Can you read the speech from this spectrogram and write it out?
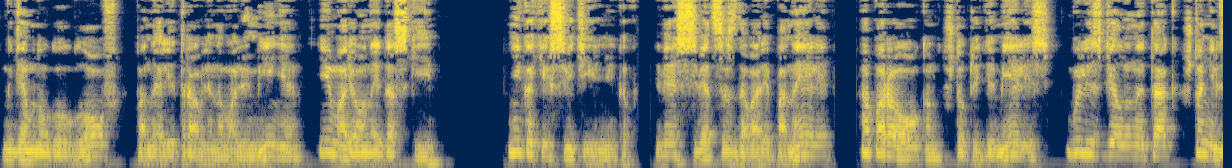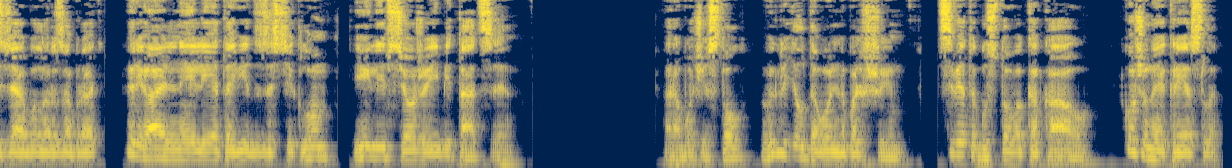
где много углов, панели травленного алюминия и мореной доски. Никаких светильников, весь свет создавали панели, а пара окон, что тут имелись, были сделаны так, что нельзя было разобрать, реальные ли это виды за стеклом или все же имитация. Рабочий стол выглядел довольно большим, цвета густого какао. Кожаное кресло,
